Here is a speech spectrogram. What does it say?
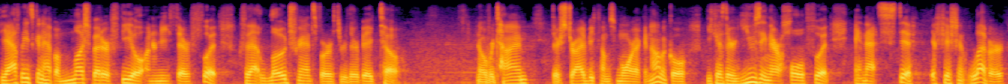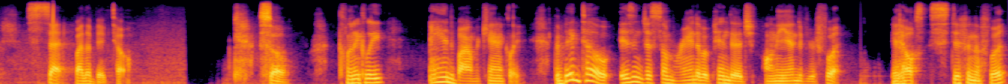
the athlete's going to have a much better feel underneath their foot for that load transfer through their big toe. And over time, their stride becomes more economical because they're using their whole foot and that stiff, efficient lever set by the big toe. So, clinically and biomechanically, the big toe isn't just some random appendage on the end of your foot. It helps stiffen the foot,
